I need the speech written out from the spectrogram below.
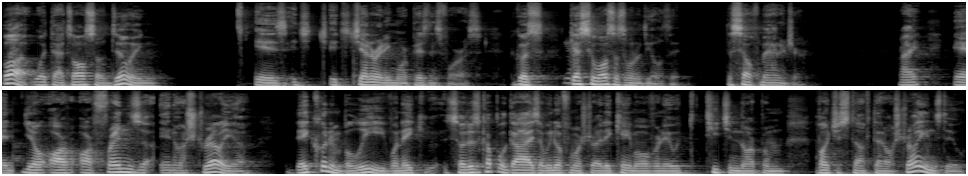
But what that's also doing is it's it's generating more business for us because yeah. guess who else doesn't want to deal with it? The self manager, right? And you know, our our friends in Australia, they couldn't believe when they. So there's a couple of guys that we know from Australia. They came over and they were teaching NARPM a bunch of stuff that Australians do.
